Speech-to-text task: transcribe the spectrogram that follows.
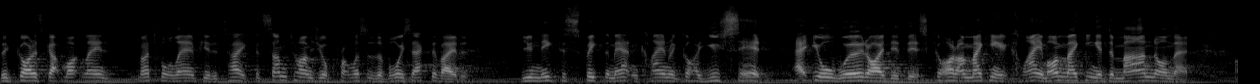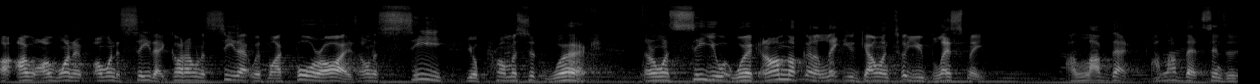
that God has got much, land, much more land for you to take. But sometimes your promises are voice activated. You need to speak them out and claim it. God, you said, at your word, I did this. God, I'm making a claim. I'm making a demand on that. I, I, I, want to, I want to see that. God, I want to see that with my four eyes. I want to see your promise at work. And I want to see you at work. And I'm not going to let you go until you bless me. I love that. I love that sense of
